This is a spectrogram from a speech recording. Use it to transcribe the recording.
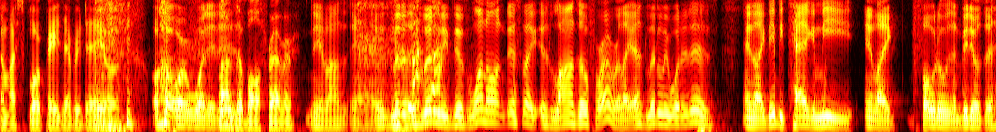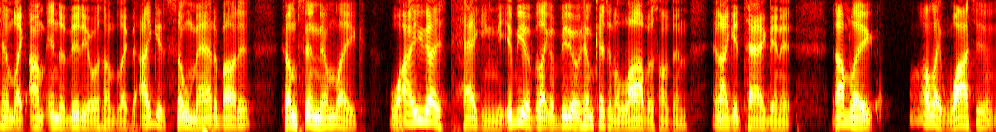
on my explore page every day or or, or what it is. Lonzo Ball forever. Yeah, Lonzo. Yeah, it's literally, it's literally there's one on. It's like it's Lonzo forever. Like that's literally what it is. And like they be tagging me in like photos and videos of him, like I'm in the video or something like that. I get so mad about it. Cause I'm sitting there, I'm like, why are you guys tagging me? It'd be a, like a video of him catching a lob or something, and I get tagged in it. And I'm like, I'll like watch it,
